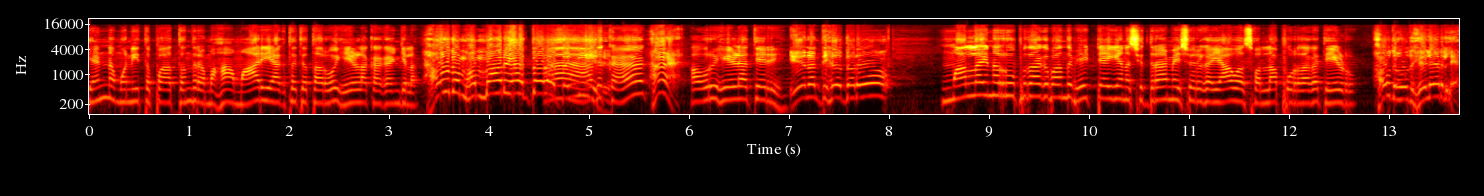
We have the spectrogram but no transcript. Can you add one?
ಹೆಣ್ಣು ಮುನಿತಪ್ಪ ಅಂತಂದ್ರ ಮಹಾಮಾರಿ ಆಗ್ತೈತೆ ತಾರೋ ಹೇಳಕ್ ಆಗಂಗಿಲ್ಲ. ಹೌದು ಮಮ್ಮಾರಿ ಅದಕ್ಕ ಅವರು ಹೇಳತ್ತೇರಿ. ಏನಂತ ಹೇಳ್ತಾರು? ಮಲ್ಲಯ್ಯನ ರೂಪದಾಗ ಬಂದು ಭೇಟಿಯಾಗ್ಯಾನ ಸಿದ್ದರಾಮೇಶ್ವರಿಗ ಯಾವ ಸೊಲ್ಲಾಪುರದಾಗ ತೇಳ್ರು. ಹೌದು ಹೌದು ಹೇಳಿರ್ಲೆ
